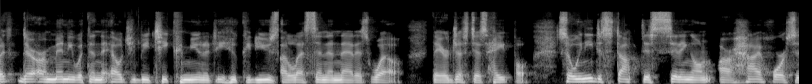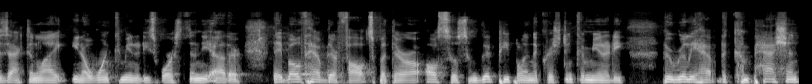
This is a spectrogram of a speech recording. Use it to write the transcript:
but there are many within the LGBT community who could use a lesson in that as well. They are just as hateful. So we need to stop this sitting on our high horses acting like, you know, one community is worse than the other. They both have their faults, but there are also some good people in the Christian community who really have the compassion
